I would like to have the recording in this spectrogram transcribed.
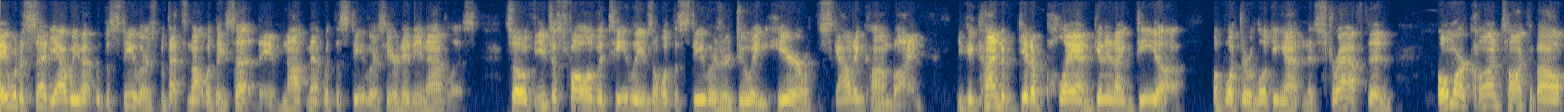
they would have said, "Yeah, we met with the Steelers," but that's not what they said. They have not met with the Steelers here in Indianapolis. So if you just follow the tea leaves on what the Steelers are doing here with the scouting combine, you can kind of get a plan, get an idea of what they're looking at in this draft. And Omar Khan talked about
